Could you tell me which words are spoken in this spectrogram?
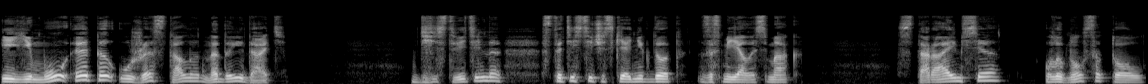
и ему это уже стало надоедать. «Действительно, статистический анекдот», — засмеялась Мак. «Стараемся», — улыбнулся Тол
